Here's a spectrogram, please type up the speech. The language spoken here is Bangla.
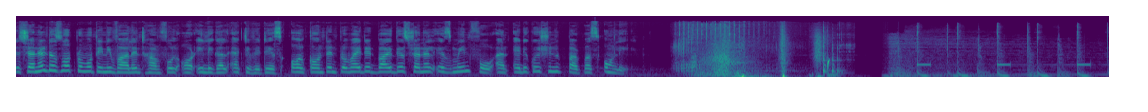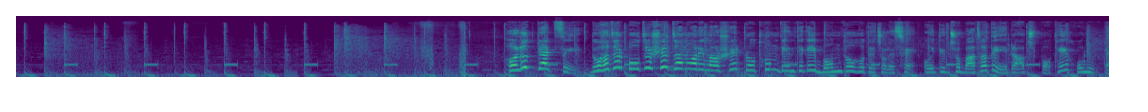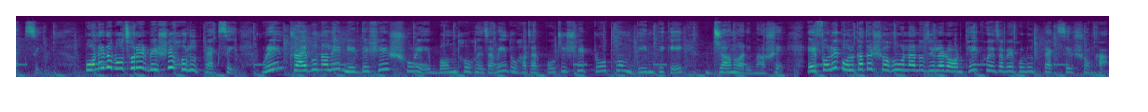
This channel does not promote any violent, harmful, or illegal activities. All content provided by this channel is meant for an educational purpose only. হলুদ ট্যাক্সি দু হাজার পঁচিশের জানুয়ারি মাসের প্রথম দিন থেকেই বন্ধ হতে চলেছে ঐতিহ্য বাঁচাতে রাজপথে হলুদ ট্যাক্সি পনেরো বছরের বেশি হলুদ ট্যাক্সি। গ্রিন ট্রাইব্যুনালের নির্দেশে সরে বন্ধ হয়ে যাবে দু হাজার পঁচিশের প্রথম দিন থেকে জানুয়ারি মাসে। এর ফলে কলকাতা সহ অন্যান্য জেলার অর্ধেক হয়ে যাবে হলুদ ট্যাক্সির সংখ্যা।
